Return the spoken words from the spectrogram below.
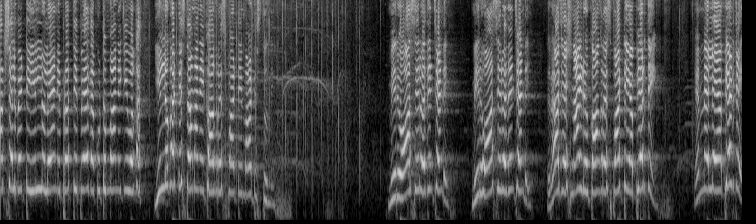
లక్షలు పెట్టి ఇల్లు లేని ప్రతి పేద కుటుంబానికి ఒక ఇల్లు కట్టిస్తామని కాంగ్రెస్ పార్టీ మాటిస్తుంది. మీరు ఆశీర్వదించండి మీరు ఆశీర్వదించండి. రాజేష్ నాయుడు కాంగ్రెస్ పార్టీ అభ్యర్థి ఎమ్మెల్యే అభ్యర్థి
